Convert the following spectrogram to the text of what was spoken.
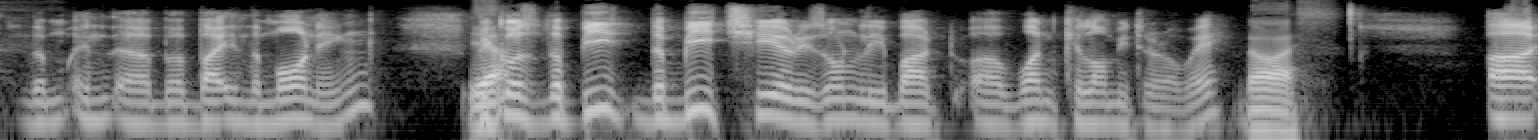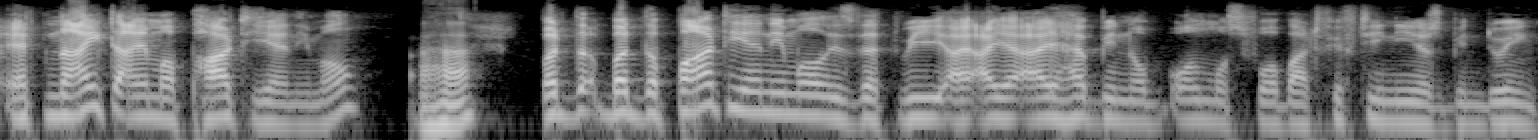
in the in, uh, by in the morning Yeah. because the beach the beach here is only about uh, one kilometer away. Nice. Uh, at night, I'm a party animal. Uh huh. But the, but the party animal is that we I, I, I have been almost for about 15 years been doing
